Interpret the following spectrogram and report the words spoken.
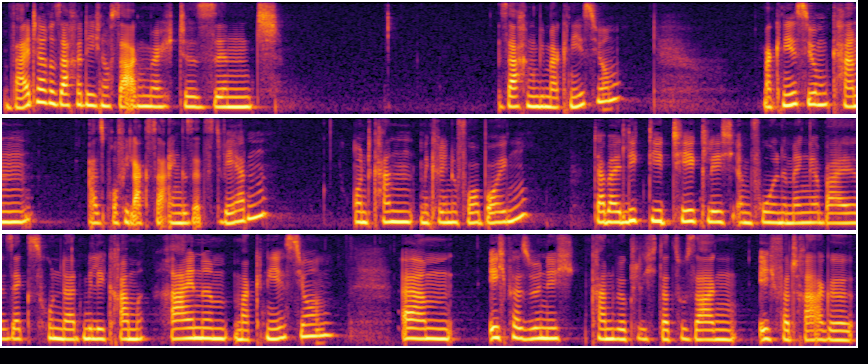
weitere Sache, die ich noch sagen möchte, sind Sachen wie Magnesium. Magnesium kann als Prophylaxe eingesetzt werden und kann Migräne vorbeugen. Dabei liegt die täglich empfohlene Menge bei 600 Milligramm reinem Magnesium. Ähm, ich persönlich kann wirklich dazu sagen, ich vertrage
